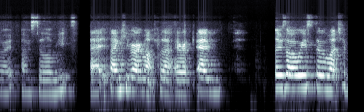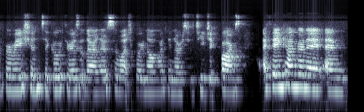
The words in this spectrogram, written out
Sorry, I'm still on mute. Uh, thank you very much for that, Eric. Um, there's always so much information to go through, isn't there? And there's so much going on within our strategic farms. I think I'm going to um,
